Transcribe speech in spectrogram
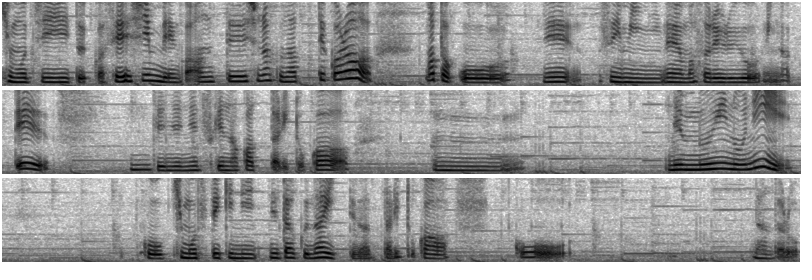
気持ちというか精神面が安定しなくなってからまたこうね睡眠に悩まされるようになって、全然寝つけなかったりとかうん眠いのにこう気持ち的に寝たくないってなったりとかこうなんだろう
